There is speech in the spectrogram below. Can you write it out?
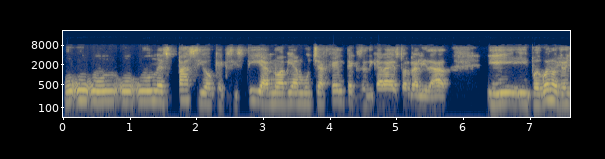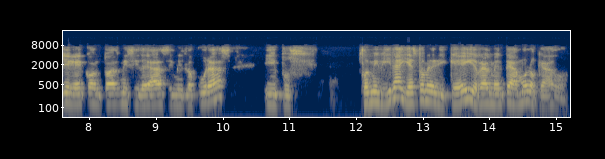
un, un, un, espacio que existía, no había mucha gente que se dedicara a esto en realidad. Y, y, pues bueno, yo llegué con todas mis ideas y mis locuras y pues fue mi vida y esto me dediqué y realmente amo lo que hago.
